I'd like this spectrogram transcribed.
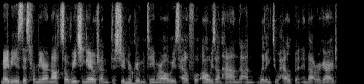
maybe is this for me or not. So, reaching out and the student recruitment team are always helpful, always on hand and willing to help in, in that regard.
